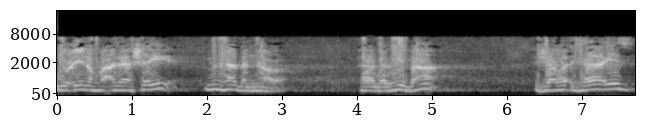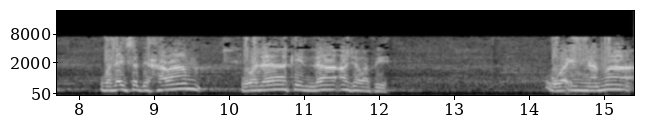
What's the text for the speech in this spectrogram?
يعينه على شيء من هذا النوع. هذا الربا جائز وليس بحرام ولكن لا أجر فيه. وإنما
